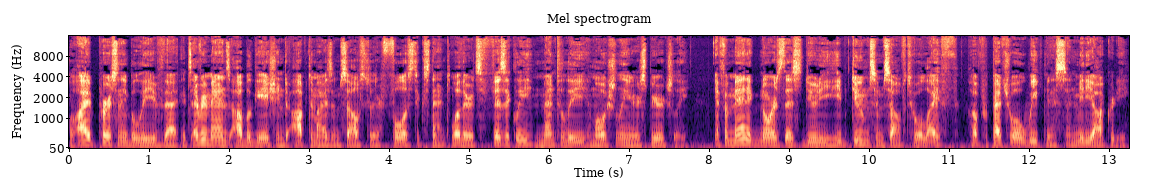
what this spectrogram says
Well, I personally believe that it's every man's obligation to optimize themselves to their fullest extent, whether it's physically, mentally, emotionally, or spiritually. If a man ignores this duty, he dooms himself to a life of perpetual weakness and mediocrity.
